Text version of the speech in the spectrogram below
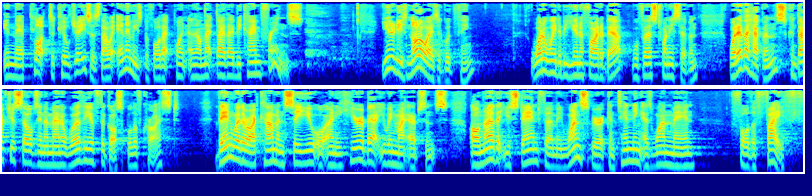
in their plot to kill Jesus. They were enemies before that point, and on that day they became friends. Unity is not always a good thing. What are we to be unified about? Well, verse 27 Whatever happens, conduct yourselves in a manner worthy of the gospel of Christ then, whether I come and see you or only hear about you in my absence, I'll know that you stand firm in one spirit, contending as one man for the faith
